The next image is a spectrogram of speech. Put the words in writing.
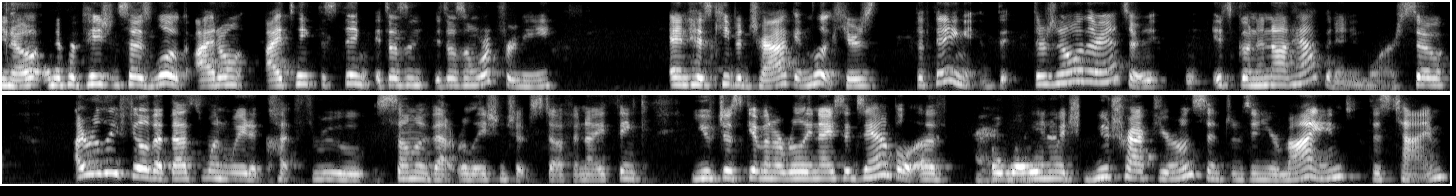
you know and if a patient says look i don't i take this thing it doesn't it doesn't work for me and has keeping track and look here's the thing there's no other answer. It's going to not happen anymore. So i really feel that that's one way to cut through some of that relationship stuff and i think you've just given a really nice example of a way in which you tracked your own symptoms in your mind this time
